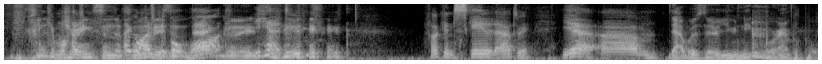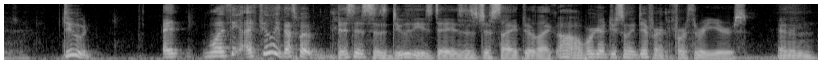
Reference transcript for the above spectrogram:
I The can watch, drinks and the I can watch food people isn't that walk. good. Yeah, dude. Fucking skate it out to me. Yeah, um, That was their unique brand proposal. dude. And well, I think I feel like that's what businesses do these days. Is just like they're like, oh, we're gonna do something different for three years, and then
